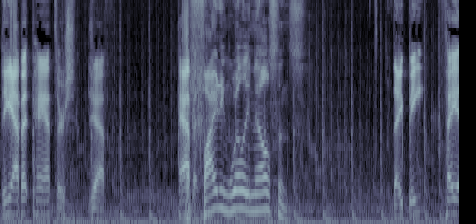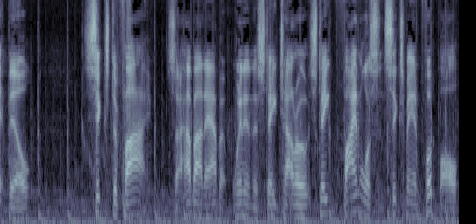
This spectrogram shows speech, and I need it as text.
the Abbott Panthers, Jeff. Abbott. Fighting Willie Nelsons. They beat Fayetteville six to five. So how about Abbott winning the state title, state finalists in six-man football,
